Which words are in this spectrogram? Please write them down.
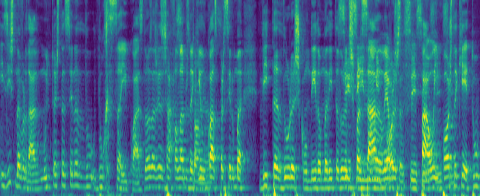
Existe na verdade muito esta cena do, do receio, quase. Nós às vezes já Ah, falamos sim, daquilo quase parecer uma ditadura escondida, uma ditadura Sim, disfarçada, lembras? Sim, sim, Pá, o imposta que é tu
